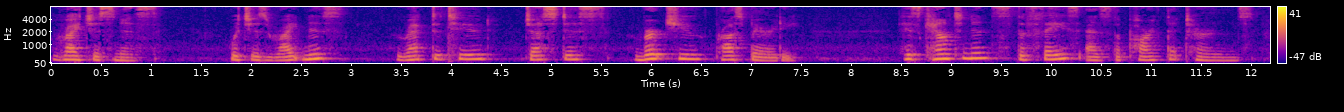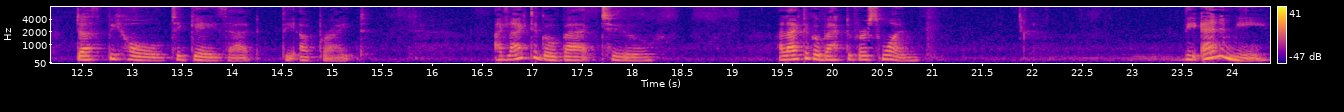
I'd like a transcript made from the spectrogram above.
righteousness, which is rightness, rectitude, justice, virtue, prosperity. His countenance, the face as the part that turns, doth behold to gaze at the upright. I'd like to go back to I'd like to go back to verse 1. The enemy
